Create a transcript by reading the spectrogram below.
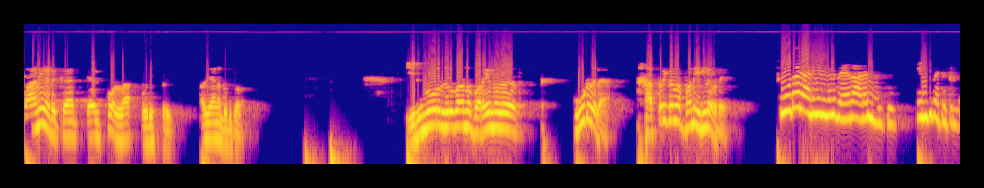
പണിയെടുക്കാൻ എളുപ്പമുള്ള ഒരു സ്ത്രീ അത് ഞാൻ കണ്ടുപിടിച്ചോളാം. ഇരുന്നൂറ് രൂപ എന്ന് പറയുന്നത് കൂടുതലാ. അത്രയ്ക്കുള്ള പണി ഇല്ല ഇവിടെ. കൂടുതലാണെങ്കിൽ നിങ്ങൾ വേറെ ആളെ നോക്കൂ. എനിക്ക് പറ്റത്തില്ല.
